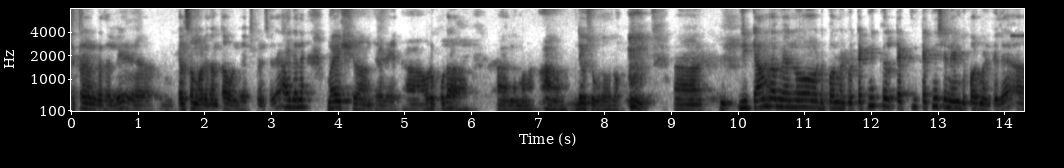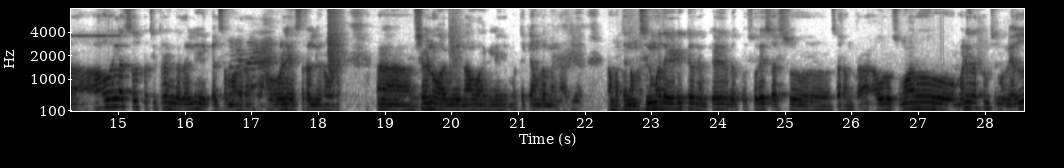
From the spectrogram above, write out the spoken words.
ಚಿತ್ರರಂಗದಲ್ಲಿ ಕೆಲಸ ಮಾಡಿದಂಥ ಒಂದು ಎಕ್ಸ್ಪೀರಿಯನ್ಸ್ ಇದೆ. ಹಾಗೆಯೇ ಮಹೇಶ್ ಅಂತೇಳಿ ಅವರು ಕೂಡ ನಮ್ಮ ದೇವಸುಗುರವರು ಈ cameraman department technical tech technician ಏನು ಡಿಪಾರ್ಟ್ಮೆಂಟ್ ಇದೆ ಅವರೆಲ್ಲ ಸ್ವಲ್ಪ ಚಿತ್ರರಂಗದಲ್ಲಿ ಕೆಲಸ ಮಾಡಿದ್ದಾರೆ ಒಳ್ಳೆಯ ಹೆಸರಲ್ಲಿರೋರು ಶರಣು ಆಗಲಿ ನಾವಾಗಲಿ ಮತ್ತು ಕ್ಯಾಮ್ರಾಮ್ಯಾನ್ ಆಗಲಿ ಮತ್ತು ನಮ್ಮ ಸಿನಿಮಾದ ಎಡಿಟರ್ ನೀವು ಕೇಳಿರಬೇಕು, ಸುರೇಶ್ ಅರ್ಸು ಸರ್ ಅಂತ. ಅವರು ಸುಮಾರು ಮಣಿರತ್ನಂ ಸಿನಿಮಾಗಳು, ಎಲ್ಲ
